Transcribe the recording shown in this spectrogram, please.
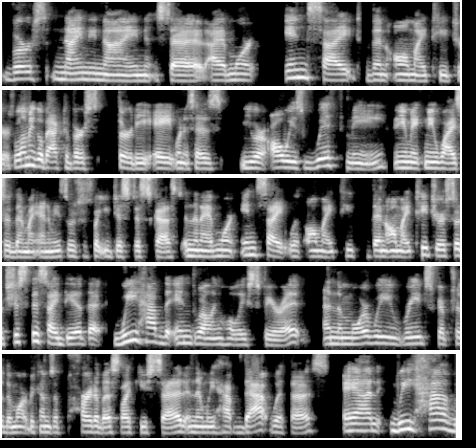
verse 99 said, I have more insight than all my teachers. Well, let me go back to verse 38 when it says, You are always with me and you make me wiser than my enemies, which is what you just discussed. And then I have more insight with all my te- than all my teachers. So it's just this idea that we have the indwelling Holy Spirit. And the more we read scripture, the more it becomes a part of us, like you said. And then we have that with us. And we have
